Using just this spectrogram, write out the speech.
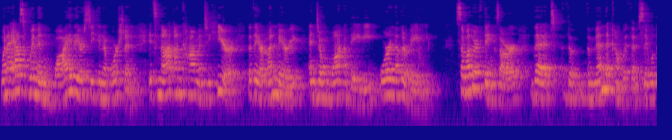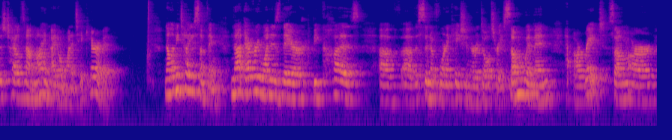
When I ask women why they are seeking abortion, it's not uncommon to hear that they are unmarried and don't want a baby or another baby. Some other things are that the, the men that come with them say, well, this child's not mine. I don't want to take care of it. Now, let me tell you something. Not everyone is there because of uh, the sin of fornication or adultery. Some women are raped. Some are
